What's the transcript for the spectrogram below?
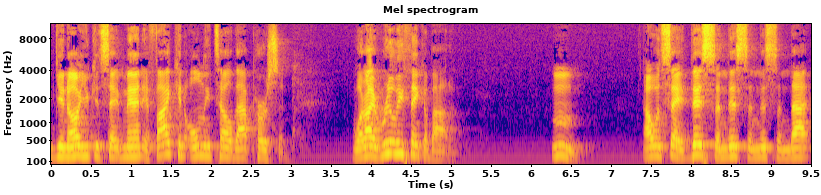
You know, you could say, man, if I can only tell that person what I really think about him, mm, I would say this and this and this and that.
